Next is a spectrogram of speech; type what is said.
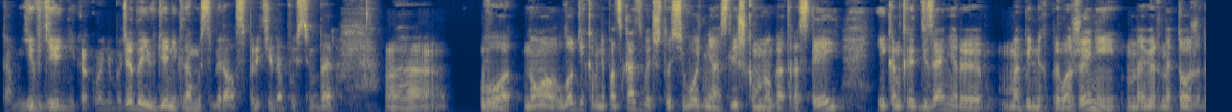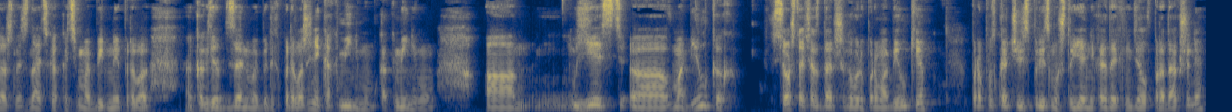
там Евгений какой-нибудь, это Евгений к нам и собирался прийти, допустим, да. Вот. Но логика мне подсказывает, что сегодня слишком много отраслей, и конкретно дизайнеры мобильных приложений, наверное, тоже должны знать, как эти мобильные как делать дизайн мобильных приложений, как минимум, как минимум. А, есть а, в мобилках все, что я сейчас дальше говорю про мобилки, пропускать через призму, что я никогда их не делал в продакшене.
